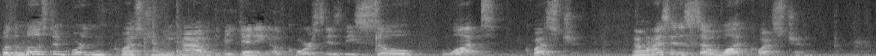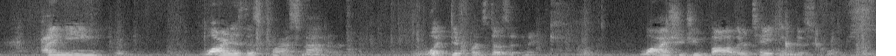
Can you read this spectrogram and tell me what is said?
But the most important question we have at the beginning, of course, is the so what question. Now, when I say the so what question, I mean, why does this class matter? What difference does it make? Why should you bother taking this course?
